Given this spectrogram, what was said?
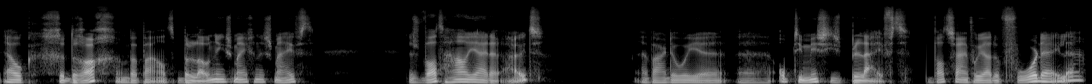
elk gedrag een bepaald beloningsmechanisme heeft. Dus wat haal jij eruit eh, waardoor je uh, optimistisch blijft. Wat zijn voor jou de voordelen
